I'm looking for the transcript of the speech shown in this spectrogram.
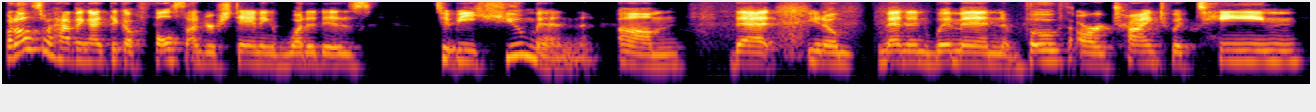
but also having, I think, a false understanding of what it is to be human. Um, that you know, men and women both are trying to attain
